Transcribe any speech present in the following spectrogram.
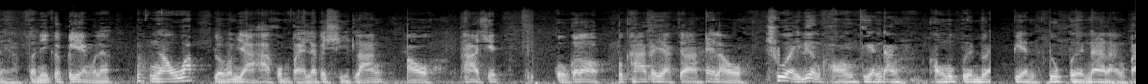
นะครับตอนนี้ก็เกลี้ยงไปแล้ว เงาวับลงน้ำยาอาคมไปแล้วก็ฉีดล้าง เอาผ้าเช็ดโกงกระรอกลูกค้าก็อยากจะให้เราช่วยเรื่องของเสียงดังของลูกปืนด้วยเปลี่ยนลูกปืนหน้าหลังไป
